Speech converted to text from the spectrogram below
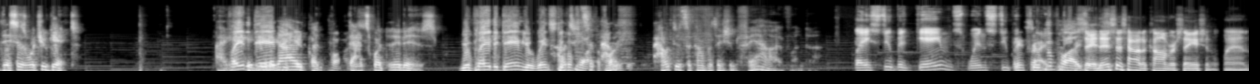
This is what you get. I Play the hate to be game. the you guy, but stupid that's what it is. You play the game, you win How stupid does, pli- how, prizes. how does the conversation fail? I wonder. Play stupid games, win stupid Win prizes. stupid prizes. Say this is how the conversation went.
